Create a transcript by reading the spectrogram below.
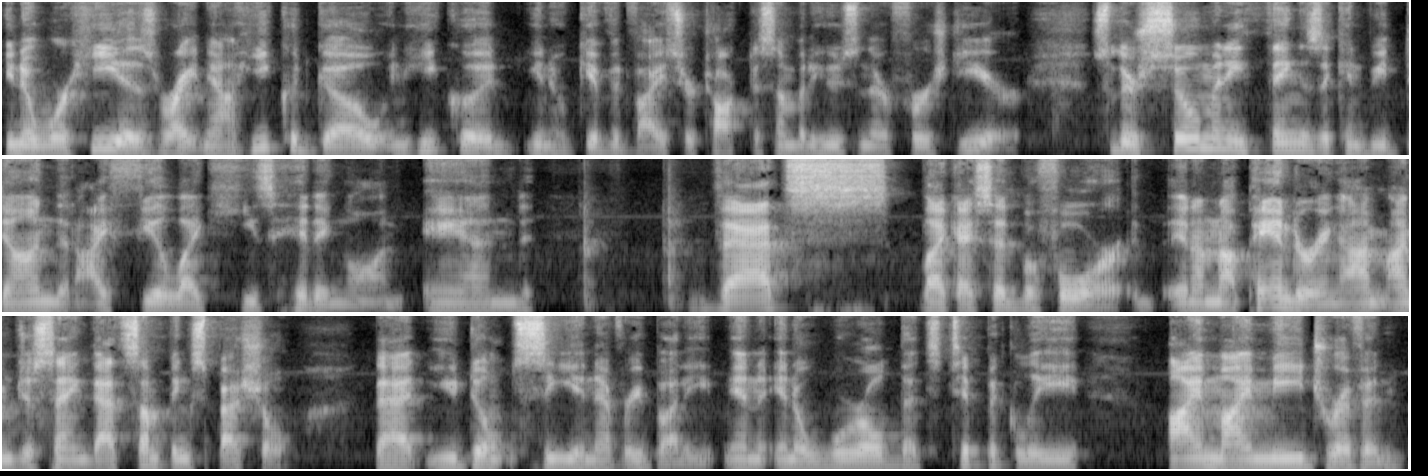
you know, where he is right now, he could go and he could you know give advice or talk to somebody who's in their first year. So there's so many things that can be done that I feel like he's hitting on, and that's like I said before, and I'm not pandering. I'm I'm just saying that's something special that you don't see in everybody in in a world that's typically I my me driven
